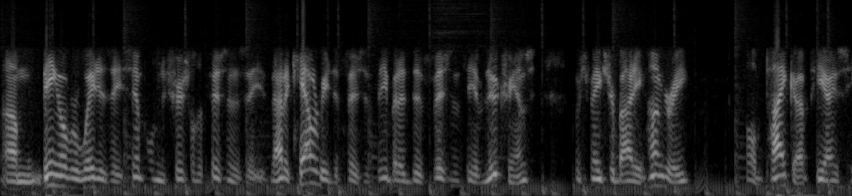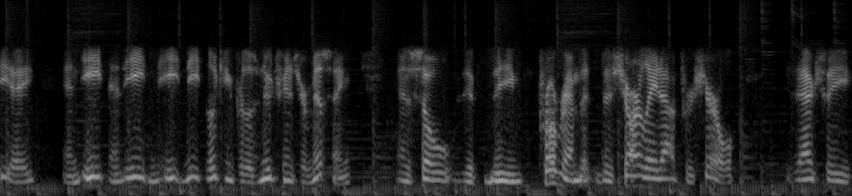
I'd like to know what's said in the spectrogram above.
Um, being overweight is a simple nutritional deficiency, not a calorie deficiency, but a deficiency of nutrients, which makes your body hungry, called pica, P-I-C-A, and eat and eat and eat and eat, looking for those nutrients you're missing. And so the, the program that the Char laid out for Cheryl is actually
